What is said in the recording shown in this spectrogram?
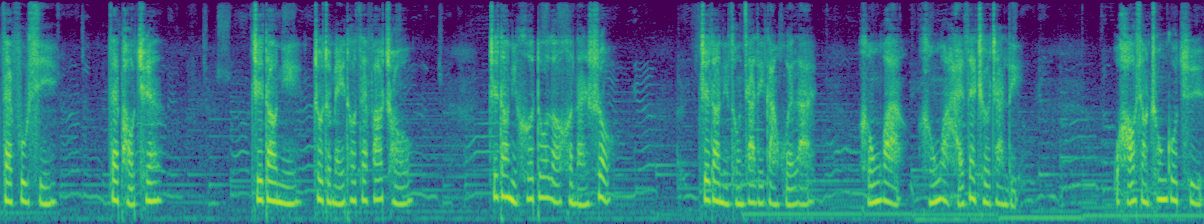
在复习，在跑圈。知道你皱着眉头在发愁。知道你喝多了很难受，知道你从家里赶回来，很晚很晚还在车站里。我好想冲过去，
